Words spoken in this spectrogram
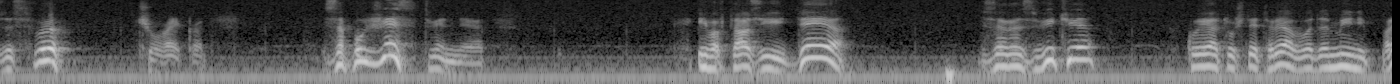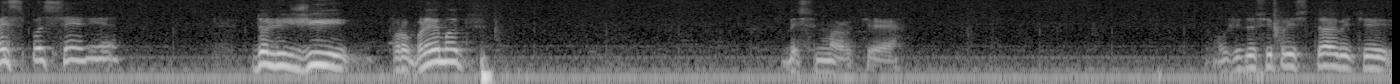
за свръх човекът, за божественият. И в тази идея за развитие, която ще трябва да мини през спасение, да лежи проблемът безсмъртие. Може да си представите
